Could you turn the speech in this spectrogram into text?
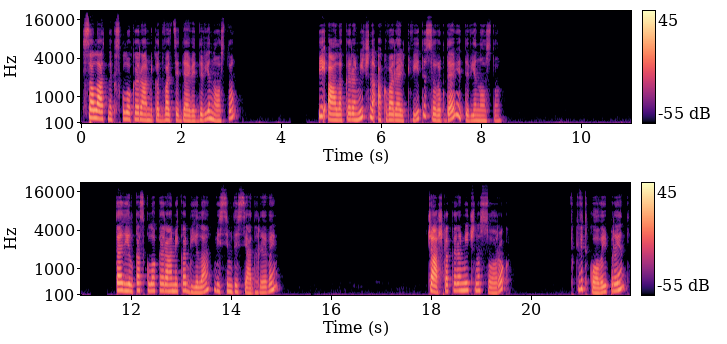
Салатник скло кераміка 29,90. Піала керамічна акварель квіти 49,90. Тарілка скло кераміка біла 80 гривень. Чашка керамічна 40. В квітковий принт.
